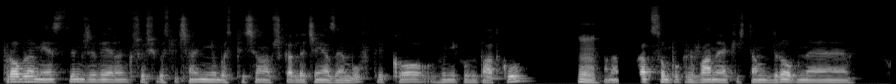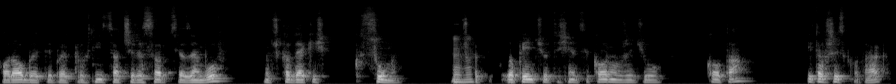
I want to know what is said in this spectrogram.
Problem jest z tym, że większość ubezpieczalni nie ubezpiecza na przykład leczenia zębów, tylko w wyniku wypadku, hmm. a na przykład są pokrywane jakieś tam drobne choroby typu jak próchnica czy resorpcja zębów, na przykład do jakiejś sumy, na hmm. przykład do 5 tysięcy koron w życiu kota i to wszystko, tak?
